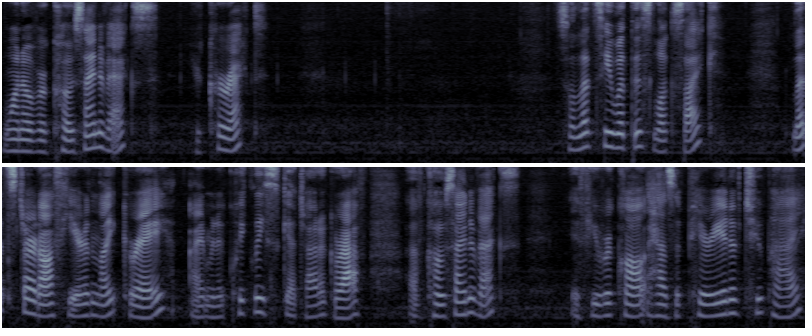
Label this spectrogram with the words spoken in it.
1 over cosine of x you're correct. So let's see what this looks like. Let's start off here in light gray. I'm going to quickly sketch out a graph of cosine of x. If you recall, it has a period of 2 pi.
